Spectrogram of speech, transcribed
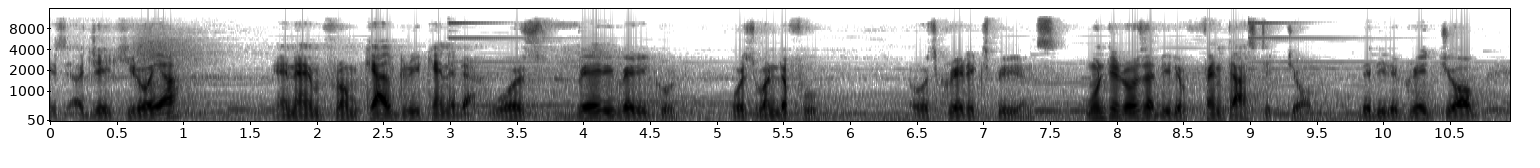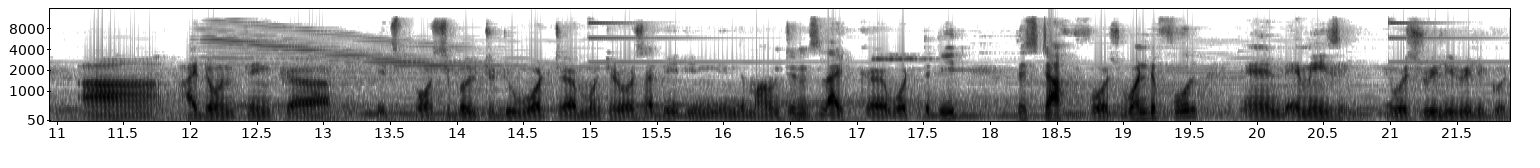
is Ajay Kiroya and I'm from Calgary, Canada. Was very, very good. Was wonderful. It was great experience. Monte Rosa did a fantastic job. They did a great job. Uh, I don't think uh, it's possible to do what uh, Monte Rosa did in, in the mountains like uh, what they did. The staff was wonderful and amazing. It was really, really good.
